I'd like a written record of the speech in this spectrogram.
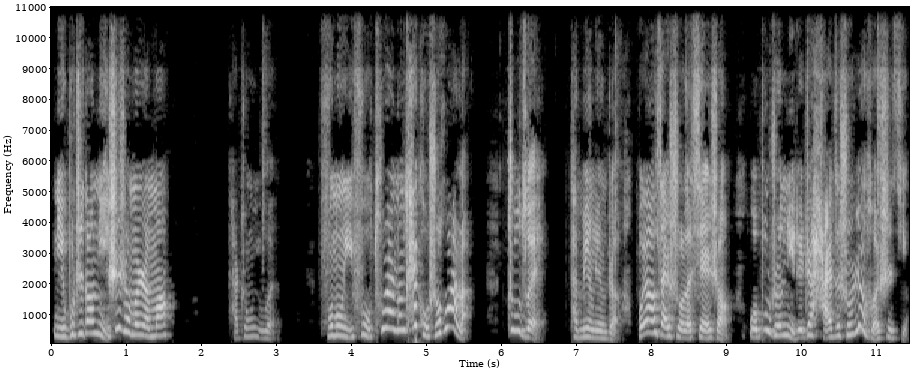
你不知道你是什么人吗？他终于问。弗农一副突然能开口说话了。住嘴！他命令着：“不要再说了，先生，我不准你对这孩子说任何事情。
